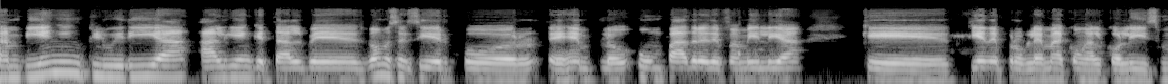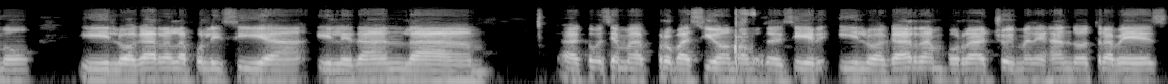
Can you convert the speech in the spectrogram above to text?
También incluiría alguien que tal vez, vamos a decir, por ejemplo, un padre de familia que tiene problema con alcoholismo y lo agarra la policía y le dan la, ah, ¿cómo se llama? Aprobación, vamos a decir, y lo agarran borracho y manejando otra vez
